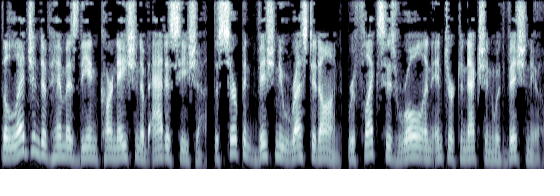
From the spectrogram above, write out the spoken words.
The legend of him as the incarnation of Adisesha, the serpent Vishnu rested on, reflects his role and interconnection with Vishnu.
